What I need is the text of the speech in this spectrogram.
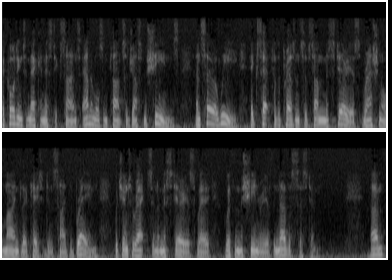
According to mechanistic science, animals and plants are just machines, and so are we, except for the presence of some mysterious rational mind located inside the brain, which interacts in a mysterious way with the machinery of the nervous system. Um,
